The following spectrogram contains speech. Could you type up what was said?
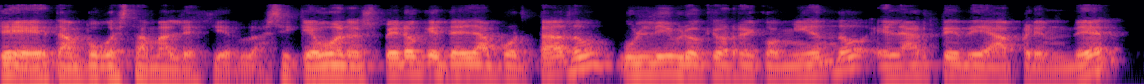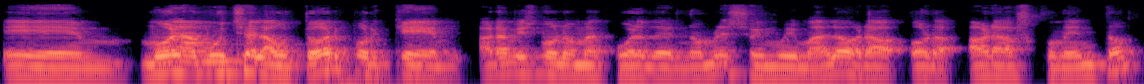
que tampoco está mal decirlo. Así que bueno, espero que te haya aportado un libro que os recomiendo, El arte de aprender. Eh, mola mucho el autor porque ahora mismo no me acuerdo del nombre, soy muy malo, ahora, ahora, os comento,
